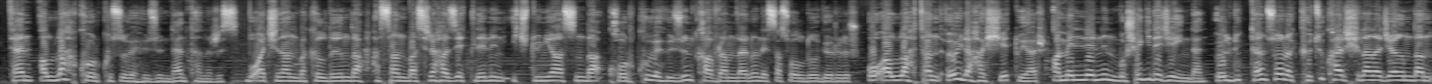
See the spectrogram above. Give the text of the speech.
görmekten, Allah korkusu ve hüzünden tanırız. Bu açıdan bakıldığında Hasan Basri Hazretlerinin iç dünyasında korku ve hüzün kavramlarının esas olduğu görülür. O Allah'tan öyle haşyet duyar, amellerinin boşa gideceğinden, öldükten sonra kötü karşılanacağından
